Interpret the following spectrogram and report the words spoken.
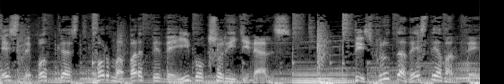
Este podcast forma parte de Evox Originals. Disfruta de este avance.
